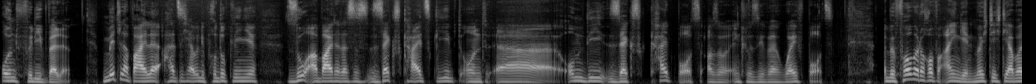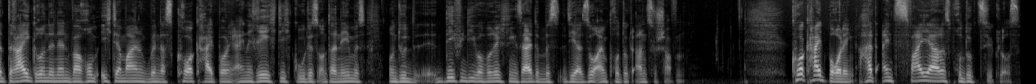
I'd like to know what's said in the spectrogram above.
und für die Welle. Mittlerweile hat sich aber die Produktlinie so erweitert, dass es sechs Kites gibt und äh, um die sechs Kiteboards, also inklusive Waveboards. Bevor wir darauf eingehen, möchte ich dir aber drei Gründe nennen, warum ich der Meinung bin, dass Core Kiteboarding ein richtig gutes Unternehmen ist und du definitiv auf der richtigen Seite bist, dir so ein Produkt anzuschaffen. Core Kiteboarding hat ein zweijahres Produktzyklus.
